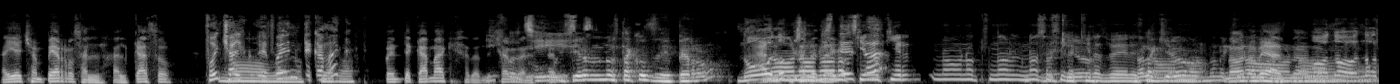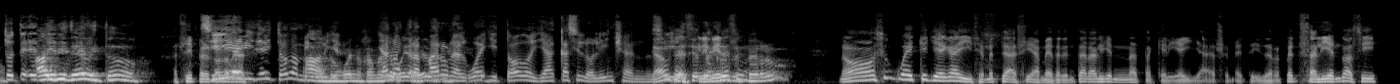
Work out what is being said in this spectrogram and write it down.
ahí echan perros al, al caso. ¿Fue en Chalco? No, eh, ¿Fue en bueno, qué Tecamac? En Tecamac, donde echaron al sí. al- ¿Hicieron unos tacos de perro? No, Ah, no, No, pues, no, no, no, esta- ¿quién no quiere? No, no, no, no sé No si quiero, la quieras ver. No la quiero, no la No, quiero. no veas, no. No, no, no. Hay video y todo. Así, pero sí, no hay veas. video y todo, amigo. Ah, no, ya bueno, jamás ya lo lo a ver, atraparon porque- al güey y todo, ya casi lo linchan. Ya, sí. ¿Hacía escribir eso. perro? No, es un güey que llega y se mete así a amedrentar a alguien en una taquería y ya se mete. Y de repente saliendo así,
